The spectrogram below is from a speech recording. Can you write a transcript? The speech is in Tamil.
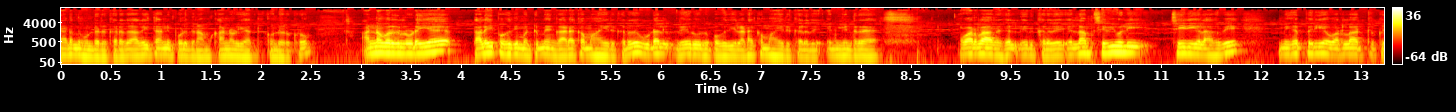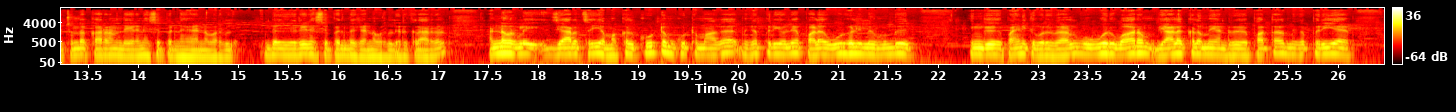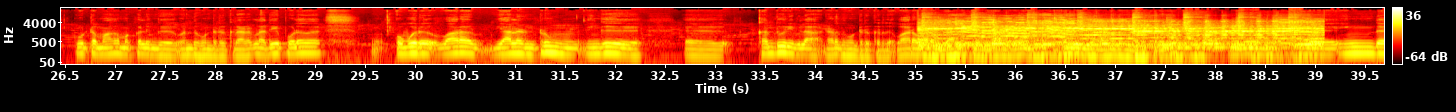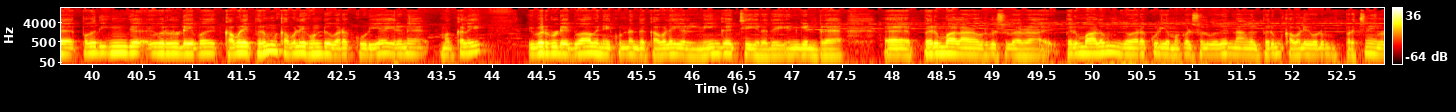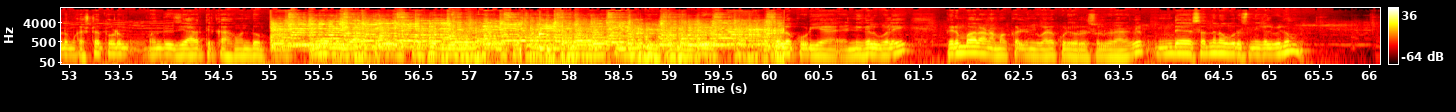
நடந்து கொண்டிருக்கிறது. அதைத்தான் இப்பொழுது நாம் காணொலியாக்கி கொண்டிருக்கிறோம். அன்னவர்களுடைய தலைப்பகுதி மட்டுமே அங்கே அடக்கமாக இருக்கிறது. உடல் வேறொரு பகுதியில் அடக்கமாக இருக்கிறது என்கின்ற வரலாறுகள் இருக்கிறது. எல்லாம் செவிவழி செய்திகளாகவே மிகப்பெரிய வரலாற்றுக்கு சொந்தக்காரன் இந்த இரணேச பெருந்தகை அன்னவர்கள் இந்த இரணேச பெருந்தகை அன்னவர்கள் இருக்கிறார்கள். அன்னவர்களை ஜியாரத் செய்ய மக்கள் கூட்டம் கூட்டமாக மிகப்பெரிய பல ஊர்களிலிருந்து இங்கு பயணித்து வருகிறார்கள். ஒவ்வொரு வாரம் வியாழக்கிழமை அன்று பார்த்தால் மிகப்பெரிய கூட்டமாக மக்கள் இங்கு வந்து கொண்டிருக்கிறார்கள். அதே போல் ஒவ்வொரு வார வியாழன்றும் இங்கு கந்தூரி விழா நடந்து கொண்டிருக்கிறது. வார வாரம் இந்த பகுதி இந்த இவர்களுடைய கவலை பெரும் கவலை கொண்டு வரக்கூடிய இரண மக்களை இவர்களுடைய துவாவினை கொண்டு அந்த கவலைகள் நீங்கச் செய்கிறது என்கின்ற பெரும்பாலானவர்கள் சொல்கிறார் பெரும்பாலும் இங்கே வரக்கூடிய மக்கள் சொல்வது நாங்கள் பெரும் கவலையோடும் பிரச்சனைகளோடும் கஷ்டத்தோடும் வந்து ஜியாரத்திற்காக வந்தோம். சொல்லக்கூடிய நிகழ்வுகளை பெரும்பாலான மக்கள் இங்கு வரக்கூடியவர்கள் சொல்கிறார்கள். இந்த சந்தன உருஸ் நிகழ்விலும்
